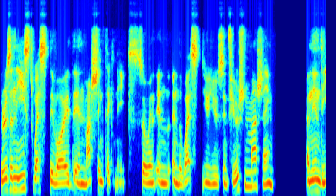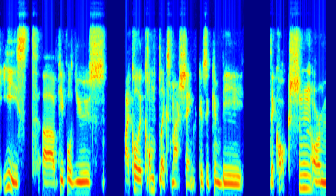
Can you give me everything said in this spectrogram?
there is an east-west divide in mashing techniques. So in, in, in the west you use infusion mashing, and in the east uh, people use I call it complex mashing because it can be decoction or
